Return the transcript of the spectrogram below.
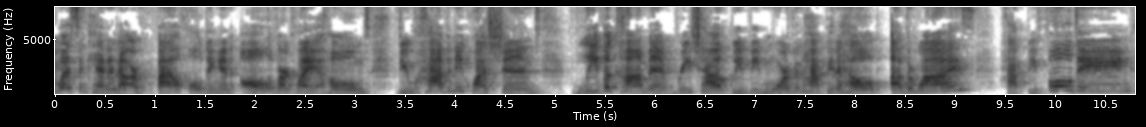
US and Canada are file folding in all of our client homes. If you have any questions, leave a comment, reach out. We'd be more than happy to help. Otherwise, happy folding.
